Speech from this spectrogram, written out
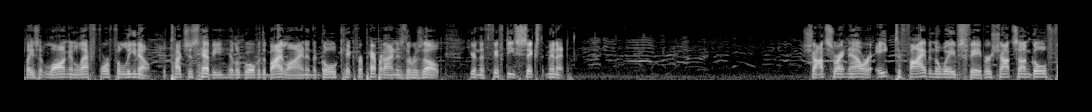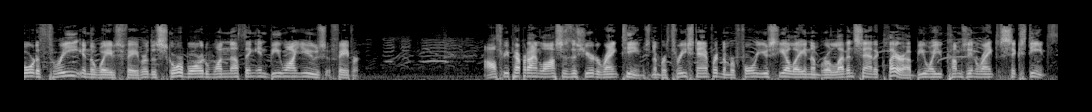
plays it long and left for Felino. The touch is heavy. It'll go over the byline, and the goal kick for Pepperdine is the result here in the 56th minute. Shots right now are eight to five in the Waves' favor. Shots on goal four to three in the Waves' favor. The scoreboard one nothing in BYU's favor. All three Pepperdine losses this year to ranked teams. Number three Stanford, number four UCLA, number eleven Santa Clara. BYU comes in ranked 16th.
